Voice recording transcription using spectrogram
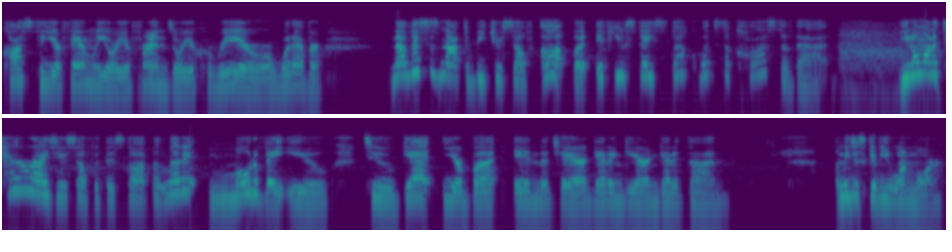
cost to your family or your friends or your career or whatever. Now, this is not to beat yourself up, but if you stay stuck, what's the cost of that? You don't want to terrorize yourself with this thought, but let it motivate you to get your butt in the chair, get in gear, and get it done. Let me just give you one more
